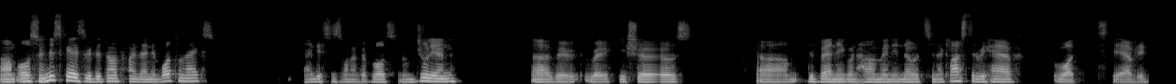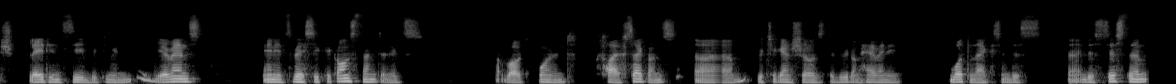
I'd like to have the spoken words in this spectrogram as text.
Um, also, in this case, we did not find any bottlenecks. And this is one of the plots from Julian, uh, where, where he shows, um, depending on how many nodes in a cluster we have, what's the average latency between the events and it's basically constant and it's about 0.5 seconds, um, which again shows that we don't have any bottlenecks in this uh, in this system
